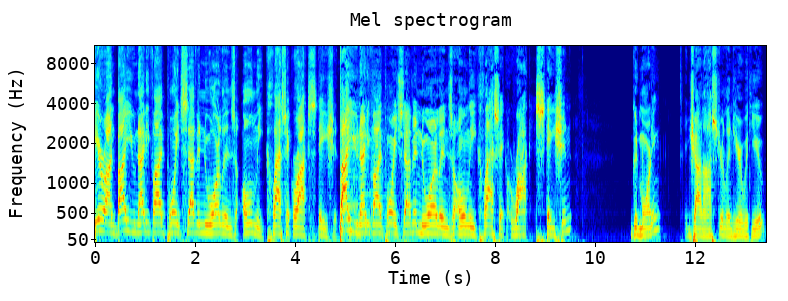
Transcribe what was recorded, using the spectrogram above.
here on Bayou 95.7 New Orleans only classic rock station. Bayou 95.7 New Orleans only classic rock station. Good morning. John Osterland here with you.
